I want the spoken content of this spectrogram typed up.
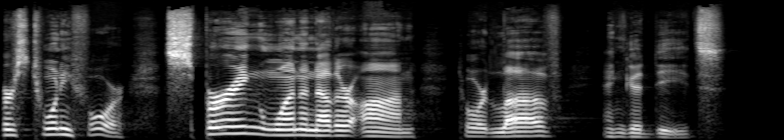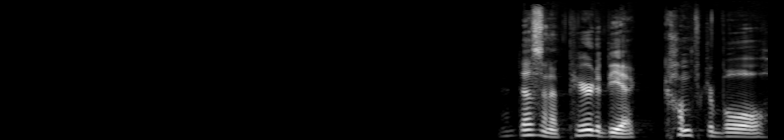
Verse 24 spurring one another on toward love and good deeds. That doesn't appear to be a comfortable,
